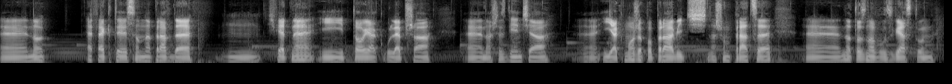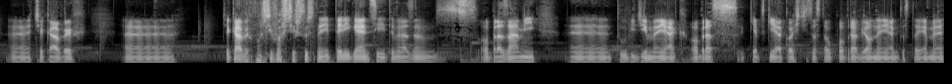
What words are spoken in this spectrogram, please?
E, No, efekty są naprawdę mm, świetne i to, jak ulepsza e, nasze zdjęcia e, i jak może poprawić naszą pracę, e, no to znowu zwiastun e, ciekawych, e, ciekawych możliwości sztucznej inteligencji, tym razem z obrazami. E, tu widzimy, jak obraz kiepskiej jakości został poprawiony, jak dostajemy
